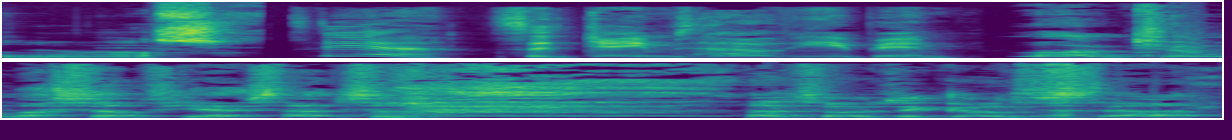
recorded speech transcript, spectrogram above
Yes. So yeah, so James, how have you been? Well, I haven't killed myself yet, so that's, a, that's always a good start.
